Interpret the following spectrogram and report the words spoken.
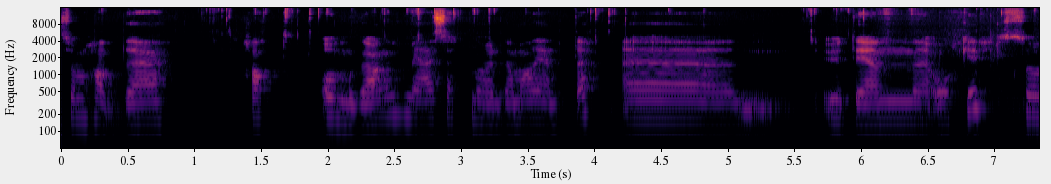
som hadde hatt omgang med ei 17 år gammel jente eh, ute i en åker, så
